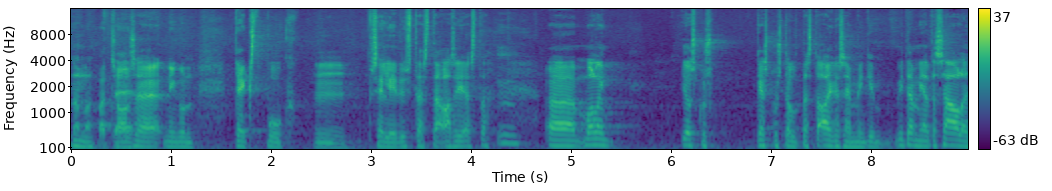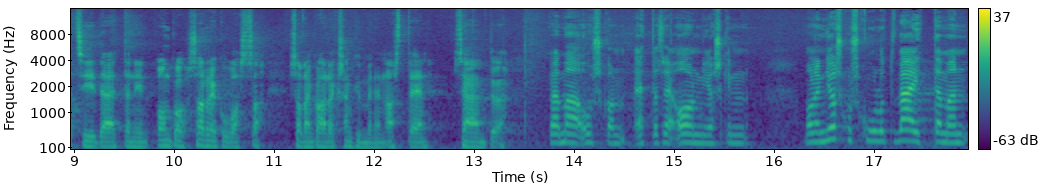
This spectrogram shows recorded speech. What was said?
tämä Mm, pätee. se on se niin kuin textbook Mm. selitys tästä asiasta. Mm. Öö, mä olen joskus keskustellut tästä aikaisemminkin. Mitä mieltä sä olet siitä, että niin onko sarjakuvassa 180 asteen sääntöä? Mä uskon, että se on, joskin mä olen joskus kuullut väittämän,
